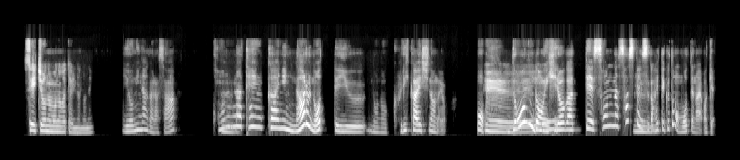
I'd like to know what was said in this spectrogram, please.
成長の物語なのね。読みながらさ、こんな展開になるの？っていうのの繰り返しなのよ。へーどんどん広がって、そんなサスペンスが入っていくとも思ってないわけ。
